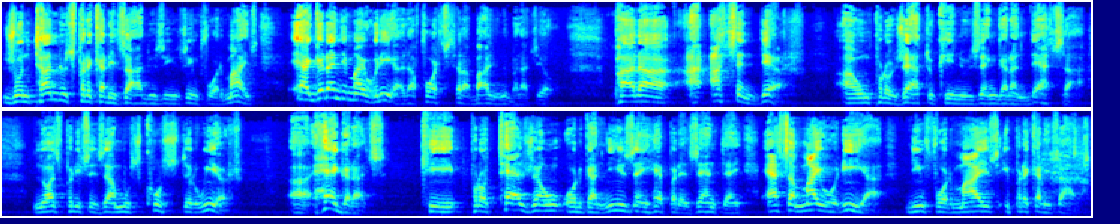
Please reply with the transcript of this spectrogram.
Juntando os precarizados e os informais, é a grande maioria da força de trabalho no Brasil para ascender a um projeto que nos engrandeça, nós precisamos construir uh, regras que protejam, organizem, representem essa maioria de informais e precarizados.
